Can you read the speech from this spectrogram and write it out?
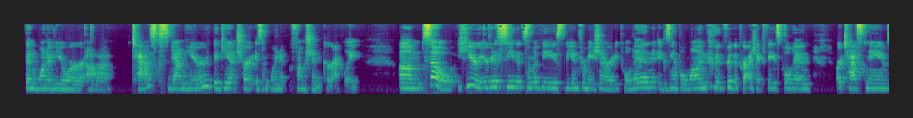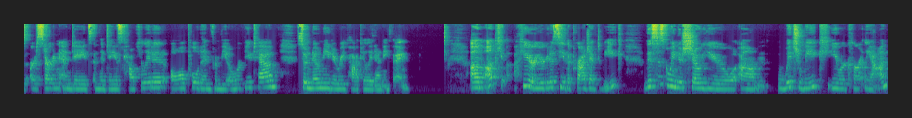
than one of your uh, tasks down here, the Gantt chart isn't going to function correctly. Um, so here you're going to see that some of these, the information already pulled in. Example one for the project phase pulled in, our task names, our start and end dates, and the days calculated, all pulled in from the overview tab. So no need to repopulate anything. Um, up here, you're going to see the project week. This is going to show you um, which week you are currently on.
